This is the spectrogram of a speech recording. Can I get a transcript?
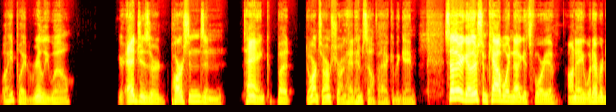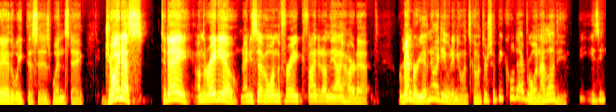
Well, he played really well. Your edges are Parsons and Tank, but Dorance Armstrong had himself a heck of a game. So there you go. There's some cowboy nuggets for you on a whatever day of the week this is, Wednesday. Join us today on the radio, 97.1 The Freak. Find it on the iHeart app. Remember, you have no idea what anyone's going through, so be cool to everyone. I love you. Be easy.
